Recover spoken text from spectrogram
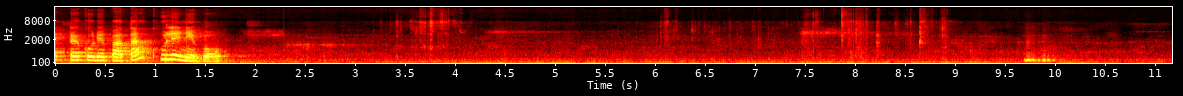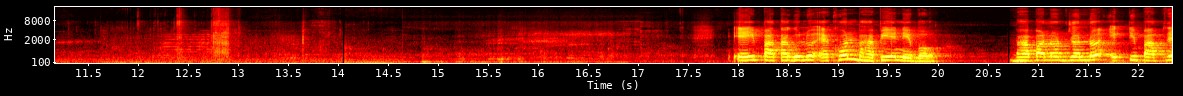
একটা করে পাতা খুলে নেব। এই পাতাগুলো এখন ভাপিয়ে নেব। ভাপানোর জন্য একটি পাত্রে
